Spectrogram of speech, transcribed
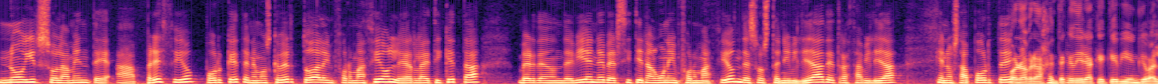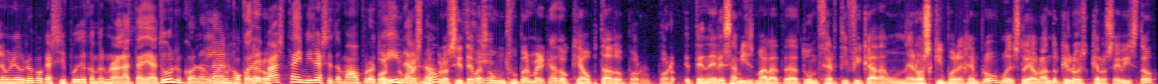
no ir solamente a precio porque tenemos que ver toda la información, leer la etiqueta, ver de dónde viene, ver si tiene alguna información de sostenibilidad, de trazabilidad que nos aporte. Bueno, habrá gente que dirá que qué bien que vale un euro porque así puede comer una lata de atún con, un poco de pasta y mira, se tomado proteínas, Pero si te vas a un supermercado que ha optado por, por, tener esa misma lata de atún certificada, un Neroski, por ejemplo, estoy hablando que, lo, que los he visto,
